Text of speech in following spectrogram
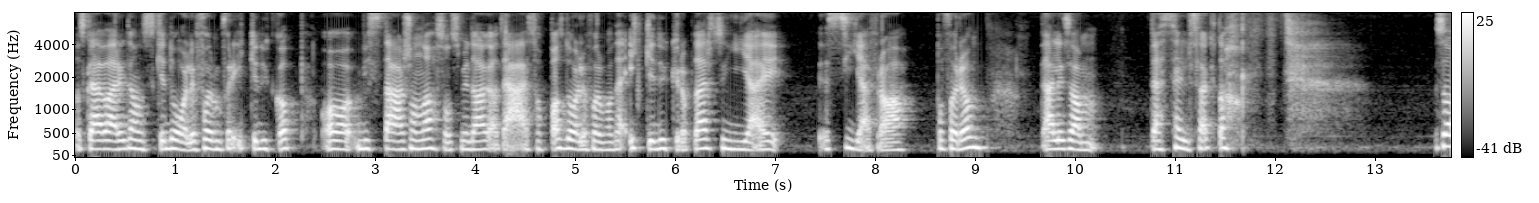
Da skal jeg være i ganske dårlig form for å ikke dukke opp. Og hvis det er sånn da, sånn som i dag, at jeg er i såpass dårlig form at jeg ikke dukker opp der, så jeg, sier jeg fra på forhånd. Det er liksom Det er selvsagt, da. Så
